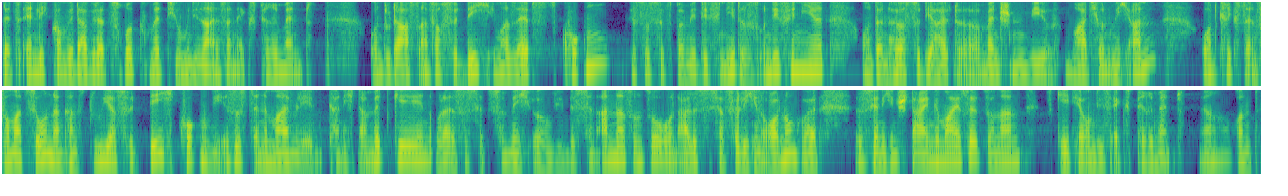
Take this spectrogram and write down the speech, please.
letztendlich kommen wir da wieder zurück mit Human Design ist ein Experiment. Und du darfst einfach für dich immer selbst gucken, ist es jetzt bei mir definiert, ist es undefiniert? Und dann hörst du dir halt äh, Menschen wie Marti und mich an und kriegst da Informationen, dann kannst du ja für dich gucken, wie ist es denn in meinem Leben? Kann ich da mitgehen oder ist es jetzt für mich irgendwie ein bisschen anders und so? Und alles ist ja völlig in Ordnung, weil es ist ja nicht in Stein gemeißelt, sondern es geht ja um dieses Experiment. Ja? Und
